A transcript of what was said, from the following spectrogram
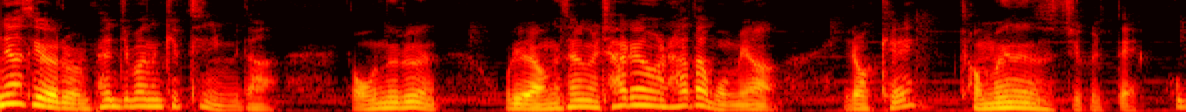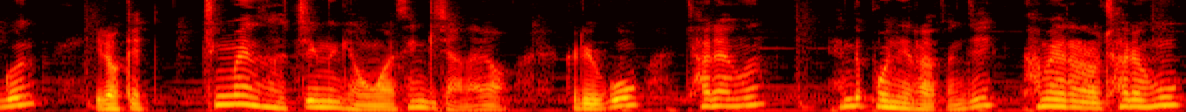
안녕하세요 여러분. 편집하는 캡틴입니다. 자, 오늘은 우리 영상을 촬영을 하다 보면 이렇게 정면에서 찍을 때 혹은 이렇게 측면에서 찍는 경우가 생기잖아요. 그리고 촬영은 핸드폰이라든지 카메라로 촬영 후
